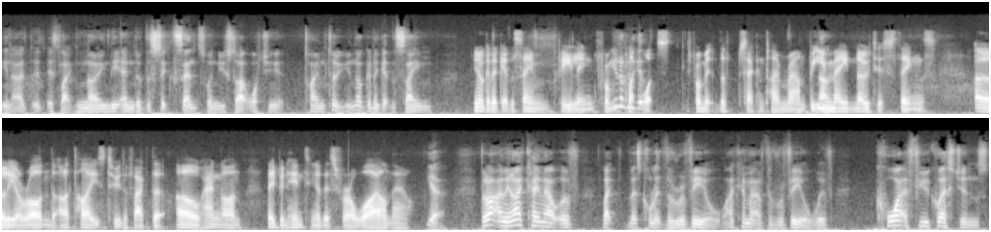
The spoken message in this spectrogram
you know, it, it's like knowing the end of the Sixth Sense when you start watching it time two. You're not going to get the same. You're not going to get the same feeling from get... what's from it the second time round, but no. you may notice things earlier on that are ties to the fact that oh, hang on, they've been hinting at this for a while now. Yeah, but I, I mean, I came out of like let's call it the reveal. I came out of the reveal with quite a few questions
